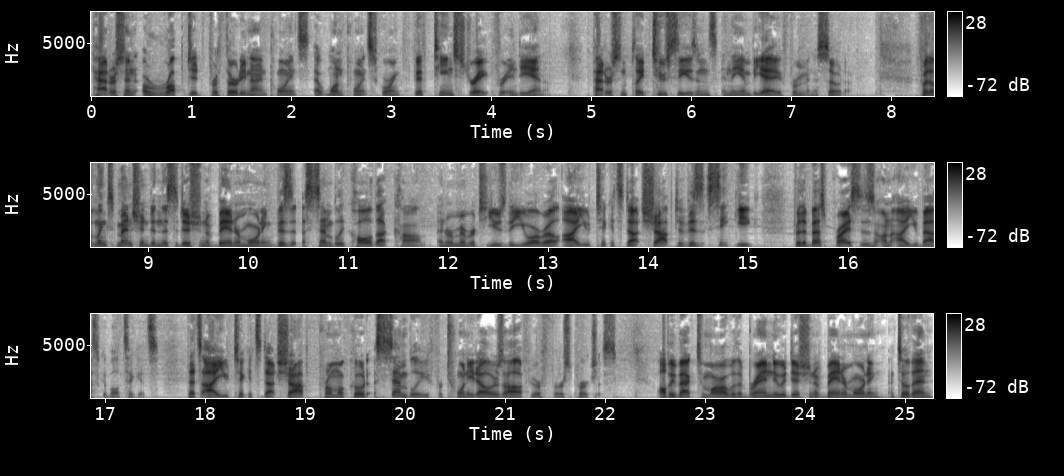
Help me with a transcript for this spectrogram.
Patterson erupted for 39 points, at one point scoring 15 straight for Indiana. Patterson played two seasons in the NBA for Minnesota. For the links mentioned in this edition of Banner Morning, visit assemblycall.com and remember to use the URL iutickets.shop to visit SeatGeek for the best prices on IU basketball tickets. That's iutickets.shop, promo code ASSEMBLY for $20 off your first purchase. I'll be back tomorrow with a brand new edition of Banner Morning. Until then,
